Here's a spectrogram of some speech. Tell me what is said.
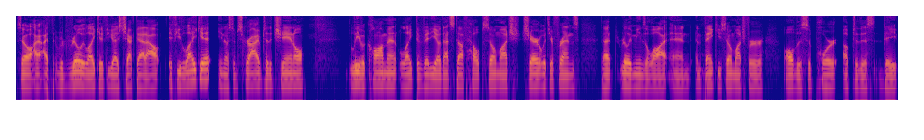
So I, I th- would really like it if you guys check that out. If you like it, you know, subscribe to the channel, leave a comment, like the video. That stuff helps so much. Share it with your friends. That really means a lot. And and thank you so much for all the support up to this date.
